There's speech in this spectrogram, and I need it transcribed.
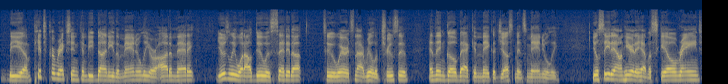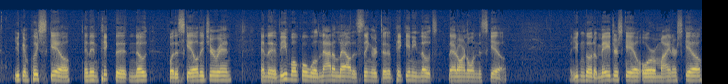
The um, pitch correction can be done either manually or automatic. Usually, what I'll do is set it up to where it's not real obtrusive and then go back and make adjustments manually. You'll see down here they have a scale range. You can push scale and then pick the note for the scale that you're in and the V vocal will not allow the singer to pick any notes that aren't on the scale. You can go to major scale or minor scale.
